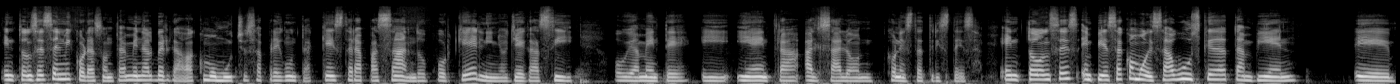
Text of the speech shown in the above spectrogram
Entonces en mi corazón también albergaba como mucho esa pregunta, ¿qué estará pasando? ¿Por qué el niño llega así? obviamente, y, entra al salón con esta tristeza. Entonces empieza como esa búsqueda también eh,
